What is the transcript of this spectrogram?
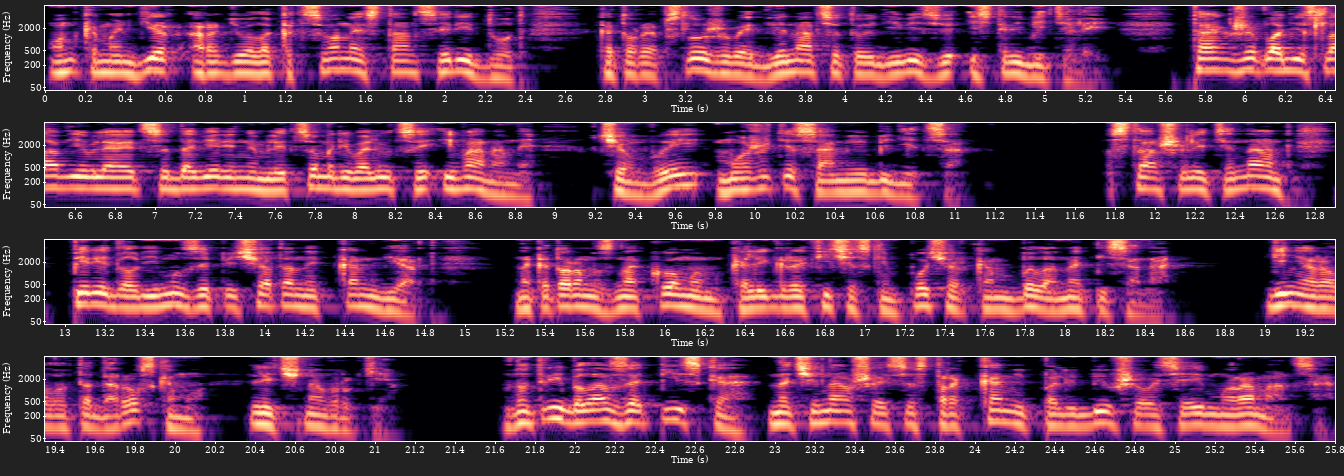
Он командир радиолокационной станции «Редут», которая обслуживает 12-ю дивизию истребителей. Также Владислав является доверенным лицом революции Ивановны, в чем вы можете сами убедиться. Старший лейтенант передал ему запечатанный конверт, на котором знакомым каллиграфическим почерком было написано «Генералу Тодоровскому лично в руки». Внутри была записка, начинавшаяся строками полюбившегося ему романса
